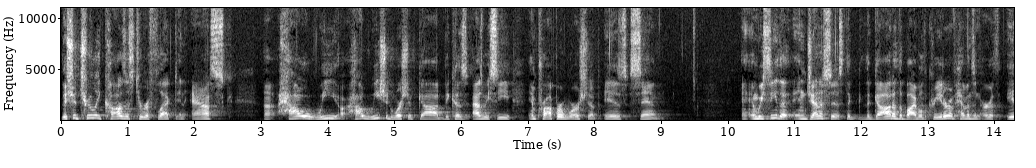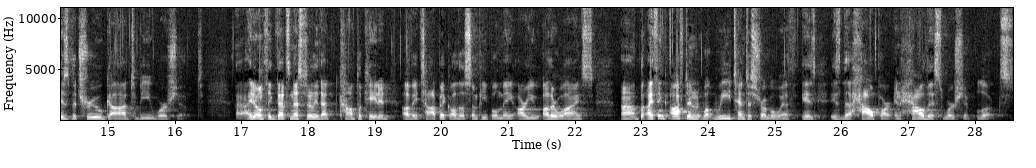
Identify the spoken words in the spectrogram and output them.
This should truly cause us to reflect and ask uh, how, we, how we should worship God because, as we see, improper worship is sin. And we see that in Genesis, the, the God of the Bible, the creator of heavens and earth, is the true God to be worshiped. I don't think that's necessarily that complicated of a topic, although some people may argue otherwise. Uh, but I think often what we tend to struggle with is, is the how part and how this worship looks.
